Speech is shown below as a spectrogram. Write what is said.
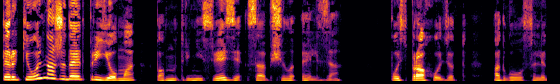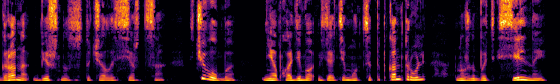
Терракиольна ожидает приема», – по внутренней связи сообщила Эльза. «Пусть проходят». От голоса Леграна бешено застучалось сердце. С чего бы? Необходимо взять эмоции под контроль. Нужно быть сильной.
